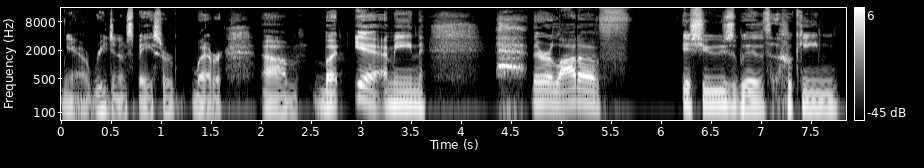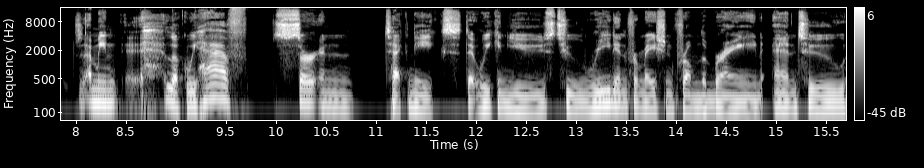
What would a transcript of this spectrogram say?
you know region of space or whatever. Um, but yeah, I mean, there are a lot of issues with hooking. I mean, look, we have certain techniques that we can use to read information from the brain and to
